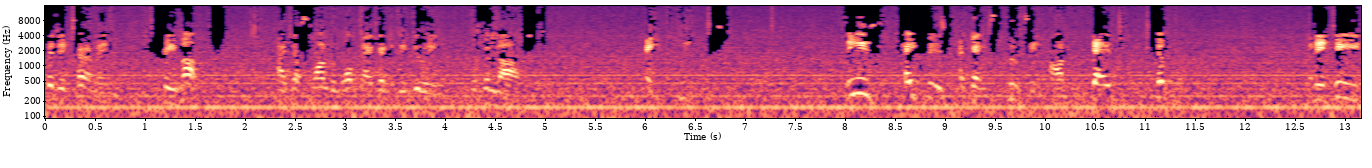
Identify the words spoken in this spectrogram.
to determine three months. I just wonder what they're going to be doing with the last eight weeks. These cases against Putin are dead simple. And indeed,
